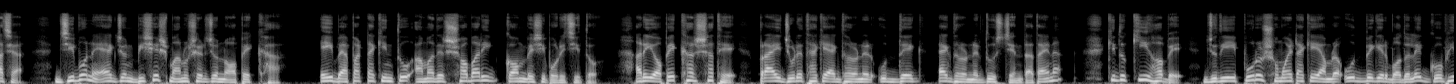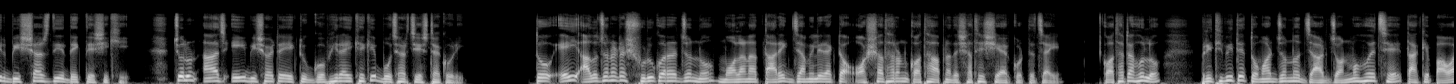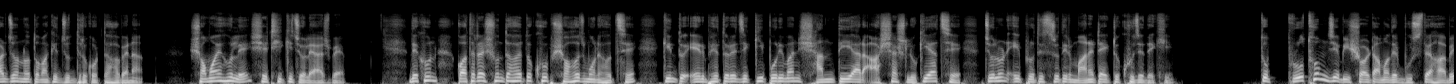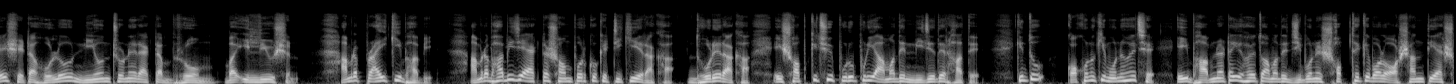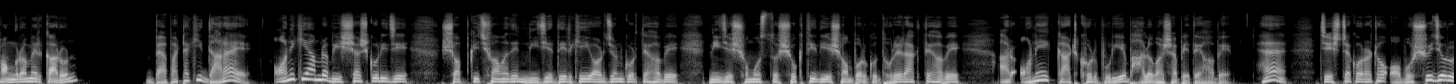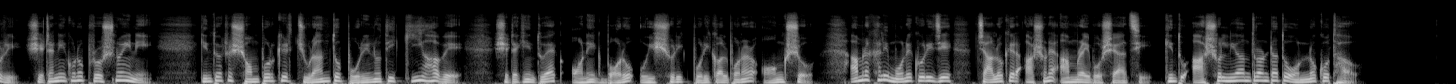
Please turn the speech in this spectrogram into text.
আচ্ছা জীবনে একজন বিশেষ মানুষের জন্য অপেক্ষা। এই ব্যাপারটা কিন্তু আমাদের সবারই কম বেশি পরিচিত। আর এই অপেক্ষার সাথে প্রায় জুড়ে থাকে এক ধরনের উদ্বেগ, এক ধরনের দুশ্চিন্তা, তাই না? কিন্তু কি হবে যদি এই পুরো সময়টাকে আমরা উদ্বেগের বদলে গভীর বিশ্বাস দিয়ে দেখতে শিখি? চলুন আজ এই বিষয়টা একটু গভীরাই থেকে বোঝার চেষ্টা করি। তো এই আলোচনাটা শুরু করার জন্য মৌলানা তারেক জামিলের একটা অসাধারণ কথা আপনাদের সাথে শেয়ার করতে চাই। কথাটা হলো, পৃথিবীতে তোমার জন্য যার জন্ম হয়েছে তাকে পাওয়ার জন্য তোমাকে যুদ্ধ করতে হবে না। সময় হলে সে ঠিকই চলে আসবে। দেখুন, কথাটা শুনতে হয়তো খুব সহজ মনে হচ্ছে, কিন্তু এর ভেতরে যে কি পরিমাণ শান্তি আর আশ্বাস লুকিয়ে আছে, চলুন এই প্রতিশ্রুতির মানেটা একটু খুঁজে দেখি। তো প্রথম যে বিষয়টা আমাদের বুঝতে হবে, সেটা হলো নিয়ন্ত্রণের একটা ভ্রম বা ইলিউশন আমরা প্রায় কি ভাবি? আমরা ভাবি যে একটা সম্পর্ককে টিকিয়ে রাখা, ধরে রাখা, এই সব কিছুই পুরোপুরি আমাদের নিজেদের হাতে। কিন্তু কখনো কি মনে হয়েছে, এই ভাবনাটাই হয়তো আমাদের জীবনের সবথেকে বড় অশান্তি এক সংগ্রামের কারণ? ব্যাপারটা কি দাঁড়ায়? অনেকেই আমরা বিশ্বাস করি যে সব কিছু আমাদের নিজেদেরকেই অর্জন করতে হবে, নিজের সমস্ত শক্তি দিয়ে সম্পর্ক ধরে রাখতে হবে, আর অনেক কাঠখড় পুড়িয়ে ভালোবাসা পেতে হবে। হ্যাঁ চেষ্টা করাটা অবশ্যই জরুরি, সেটা নিয়ে কোনো প্রশ্নই নেই। কিন্তু একটা সম্পর্কের চূড়ান্ত পরিণতি কি হবে, সেটা কিন্তু এক অনেক বড় ঐশ্বরিক পরিকল্পনার অংশ। আমরা খালি মনে করি যে চালকের আসনে আমরাই বসে আছি, কিন্তু আসল নিয়ন্ত্রণটা তো অন্য কোথাও।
